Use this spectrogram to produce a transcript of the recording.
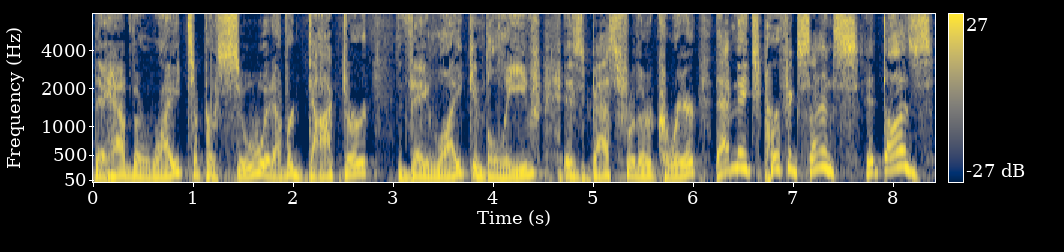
they have the right to pursue whatever doctor they like and believe is best for their career. That makes perfect sense. It does.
